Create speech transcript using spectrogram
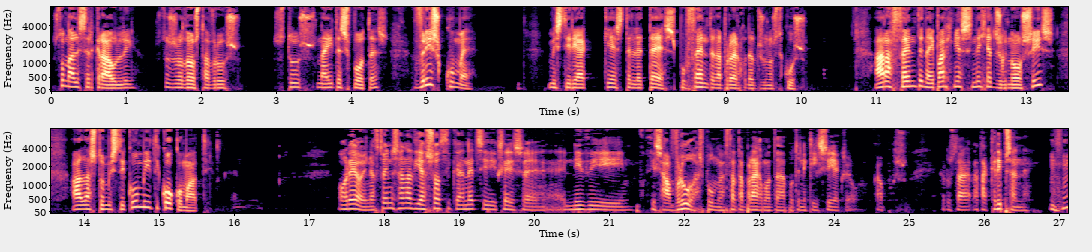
στον Άλιστερ Κράουλι, στους Ροδόσταυρους, στους Ναΐτες Υπότες, βρίσκουμε μυστηριακές τελετές που φαίνεται να προέρχονται από τους γνωστικούς. Άρα φαίνεται να υπάρχει μια συνέχεια της γνώσης, αλλά στο μυστικό μυητικό κομμάτι. Ωραίο είναι. Αυτό είναι σαν να διασώθηκαν έτσι, ξέρεις, ε, εν είδη θησαυρού, ας πούμε, αυτά τα πράγματα από την εκκλησία, ξέρω, κάπως. Να, τους τα, να τα κρύψανε. Μμμ.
